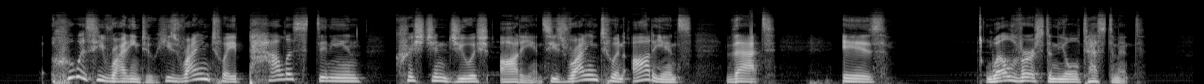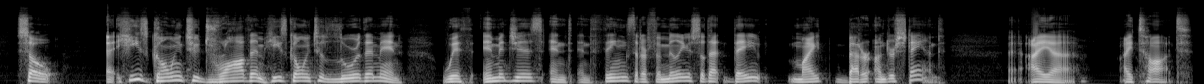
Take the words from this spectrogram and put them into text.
who is he writing to? He's writing to a Palestinian Christian Jewish audience. He's writing to an audience that is well versed in the Old Testament. So uh, he's going to draw them, he's going to lure them in with images and, and things that are familiar so that they might better understand. I, uh, I taught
